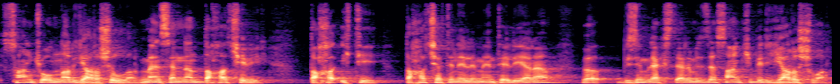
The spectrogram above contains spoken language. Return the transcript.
sanki onlar yarışırlar. Mən səndən daha çevik, daha iti, daha çətin element eləyərəm və bizim rəqslərimizdə sanki bir yarış var.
